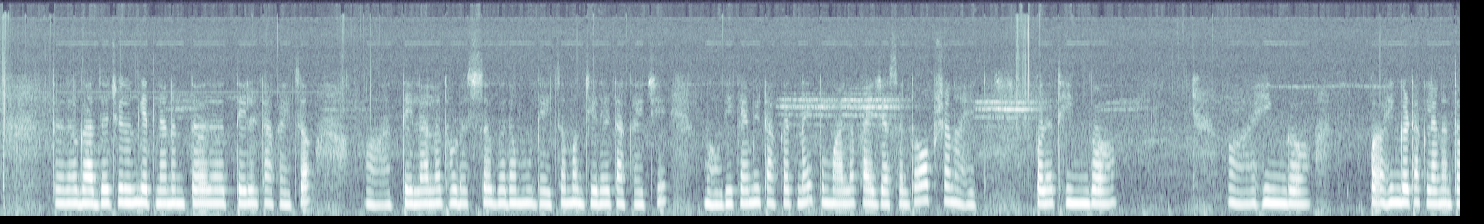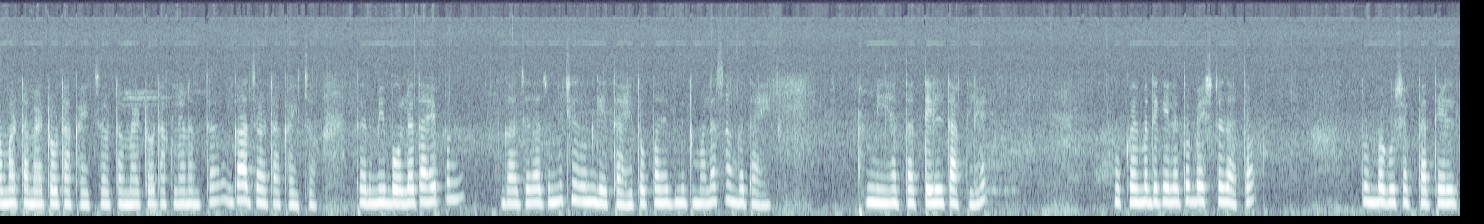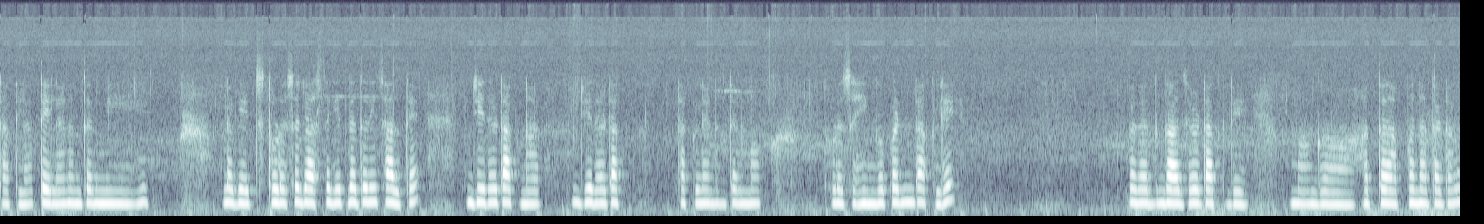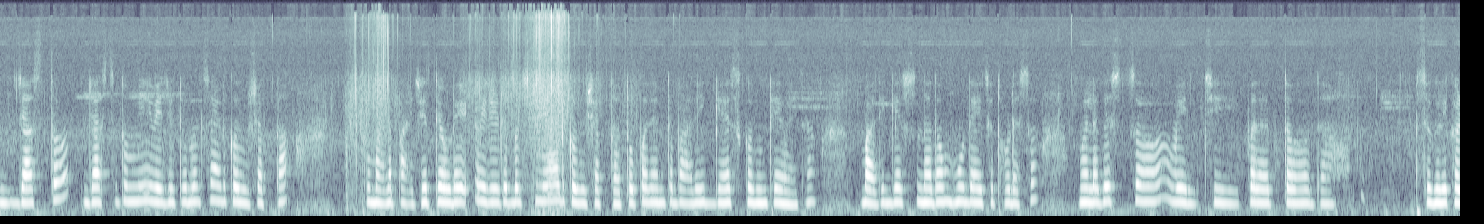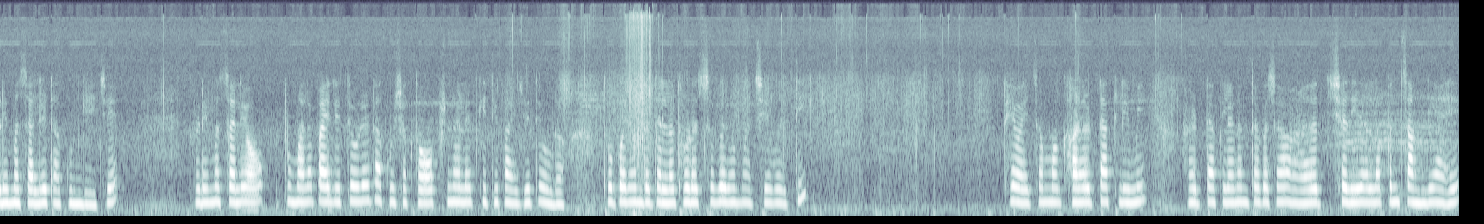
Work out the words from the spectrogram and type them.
तर गाजर चिरून घेतल्यानंतर तेल टाकायचं. तेलाला थोडंसं गरम होऊ द्यायचं मग जिरे टाकायची. मोहरी काय मी टाकत नाही तुम्हाला पाहिजे असेल तर ऑप्शन आहेत. परत हिंग हिंग प हिंग टाकल्यानंतर मग टमॅटो टाकायचं टमॅटो टाकल्यानंतर गाजर टाकायचं. तर मी बोलत आहे पण गाजर अजून मी चिरून घेत आहे तोपर्यंत मी तुम्हाला सांगत आहे. मी आता तेल टाकले. कुकरमध्ये गेलं तर बेस्ट जातं. तुम्ही बघू शकता तेल टाकलं तेलानंतर मी लगेच थोडंसं जास्त घेतलं तरी चालतं आहे जिरं टाकणार जिरं टाक टाकल्यानंतर मग थोडंसं हिंग पण टाकले. परत गाजर टाकले. मग आता आपण आता टाक जास्त जास्त तुम्ही व्हेजिटेबल्स ॲड करू शकता. तुम्हाला पाहिजे तेवढे व्हेजिटेबल्स तुम्ही ॲड करू शकता. तोपर्यंत बारीक गॅस करून ठेवायचा. बारीक गॅस नरम होऊ द्यायचं थोडंसं. मग लगेच वेलची परत सगळे खडे मसाले टाकून घ्यायचे. खडे मसाले तुम्हाला पाहिजे तेवढे टाकू शकता. ऑप्शनल आहेत किती पाहिजे तेवढं. तोपर्यंत त्याला थोडंसं गरम आचेवरती ठेवायचं. मग हळद टाकली मी. हळद टाकल्यानंतर कसं हळद शरीराला पण चांगली आहे.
